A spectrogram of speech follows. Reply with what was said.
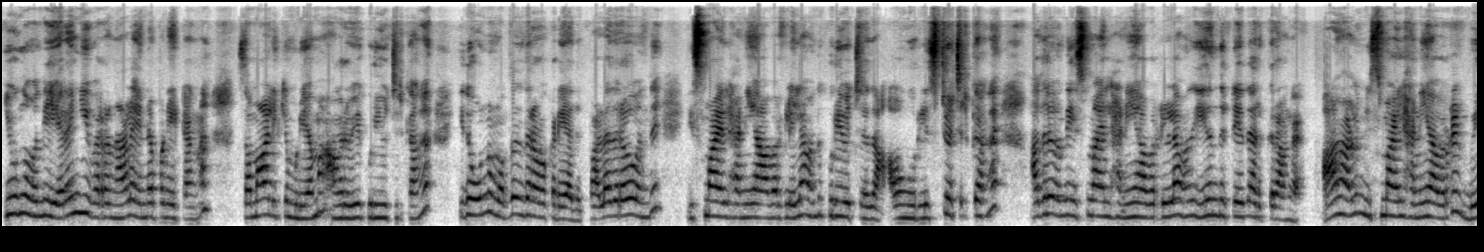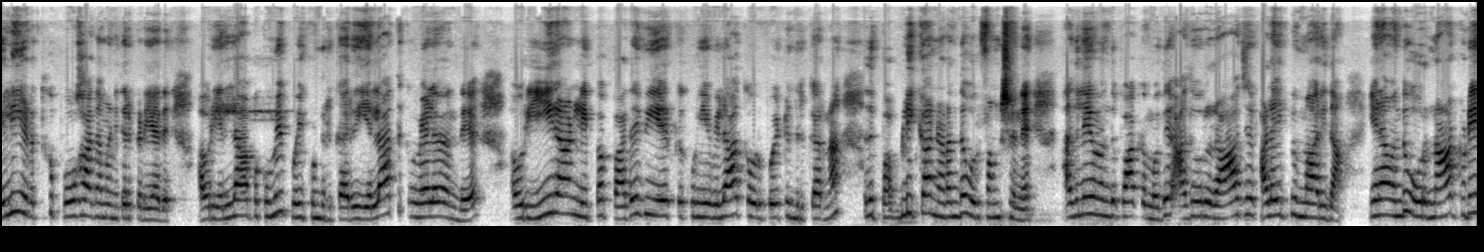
இவங்க வந்து இறங்கி வர்றனால என்ன பண்ணிட்டாங்கன்னா சமாளிக்க முடியாம அவரவே குறி வச்சிருக்காங்க. இது ஒண்ணும் முதல் தடவை கிடையாது. பல தடவை வந்து இஸ்மாயில் ஹனியா அவர்களெல்லாம் வந்து குறி வச்சதுதான். அவங்க ஒரு லிஸ்ட் வச்சிருக்காங்க. அதுல வந்து இஸ்மாயில் ஹனியா அவர்கள்லாம் வந்து இருந்துட்டே தான் இருக்கிறாங்க. ஆனாலும் இஸ்மாயில் ஹனியா அவர்கள் வெளி இடத்துக்கு போகாத மனிதர் கிடையாது. அவர் எல்லா பக்கமுமே போய் கொண்டிருக்காரு. எல்லாத்துக்கும் மேல வந்து அவர் ஈரான்ல இப்ப பதவி ஏற்கக்கூடிய விழாக்கு அவர் போயிட்டு வந்திருக்காருன்னா அது பப்ளிக்கா நடந்த ஒரு ஃபங்க்ஷனு அதுலயே வந்து பார்க்கும்போது அது ஒரு ராஜ அழைப்பு மாதிரி தான் ஏன்னா வந்து ஒரு நாட்டுடைய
